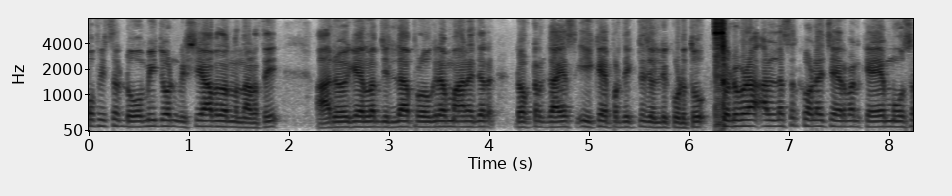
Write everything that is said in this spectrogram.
officer Domi John വിഷയാവതരണം നടത്തി. ആരോഗ്യ കേരളം ജില്ലാ programme manager doctor Gayas E K പ്രതിജ്ഞ ചൊല്ലിക്കൊടുത്തു. Thodupuzha Al Azhar college chairman K M Moosa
